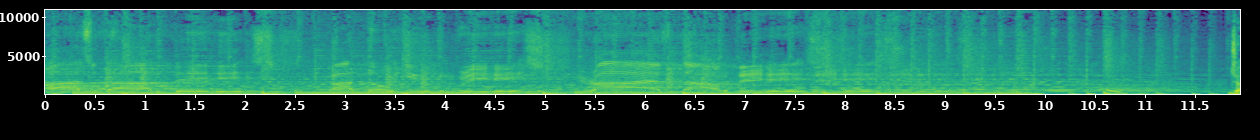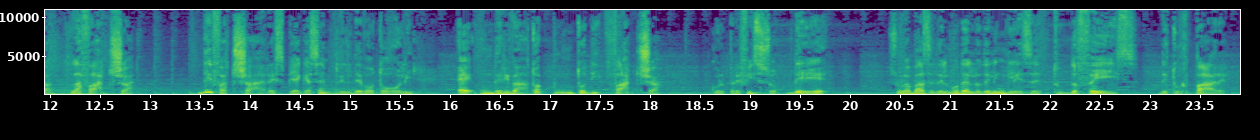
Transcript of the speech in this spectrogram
Eyes without a face. Got no human grace. Your eyes without a face. Già, la faccia. Defacciare, spiega sempre il Devotoli, è un derivato appunto di faccia, col prefisso de sulla base del modello dell'inglese to deface, deturpare.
